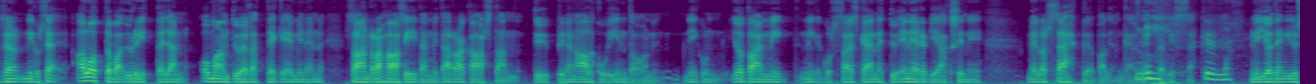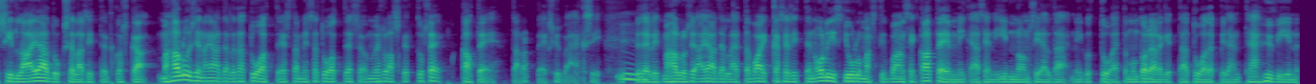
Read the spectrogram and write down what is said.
se on niin kuin se aloittava yrittäjän oman työnsä tekeminen, saan rahaa siitä, mitä rakastan, tyyppinen alkuinto on niin kuin jotain, minkä kun saisi käännetty energiaksi, niin meillä olisi sähköä paljon käytettävissä. Niin, kyllä. Niin jotenkin just sillä ajatuksella sitten, että koska mä haluaisin ajatella tätä tuotteesta, missä tuotteessa on myös laskettu se kate tarpeeksi hyväksi. Mm. Joten mä haluaisin ajatella, että vaikka se sitten olisi julmasti vaan se kate, mikä sen innon sieltä niin kuin tuo, että mun todellakin tämä tuote pitää tehdä hyvin,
